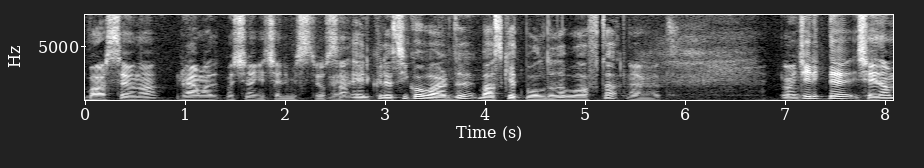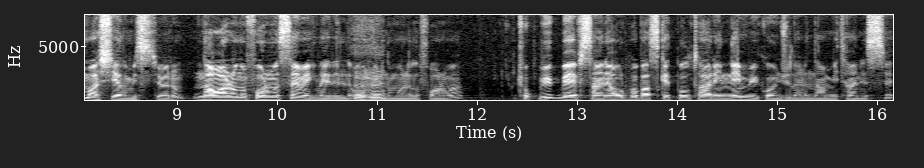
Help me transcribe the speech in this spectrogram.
Barcelona Real Madrid maçına geçelim istiyorsan. E, El Clasico vardı basketbolda da bu hafta. Evet. Öncelikle şeyden başlayalım istiyorum. Navarro'nun forması emekli edildi. Hı hı. 11 numaralı forma. Çok büyük bir efsane. Avrupa basketbol tarihinin en büyük oyuncularından bir tanesi.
